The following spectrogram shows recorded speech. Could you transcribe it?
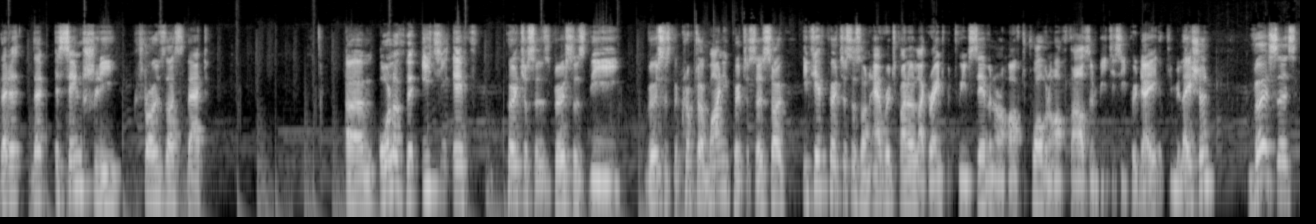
that that essentially shows us that um, all of the ETF purchases versus the versus the crypto mining purchases. So ETF purchases on average kind of like range between seven and a half to twelve and a half thousand BTC per day accumulation versus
